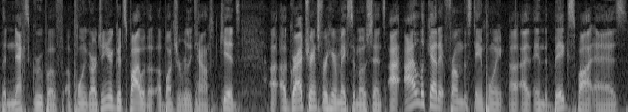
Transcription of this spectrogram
the next group of, of point guards, and you're a good spot with a, a bunch of really talented kids. Uh, a grad transfer here makes the most sense. I, I look at it from the standpoint uh, in the big spot as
